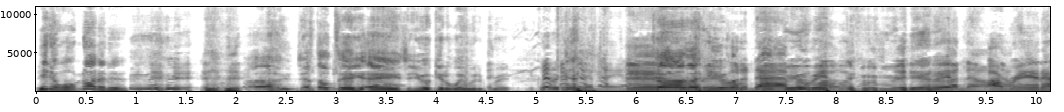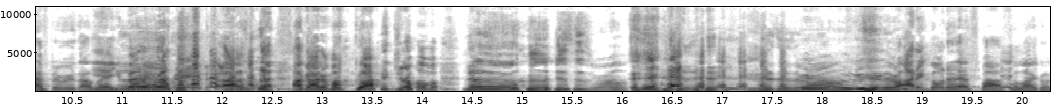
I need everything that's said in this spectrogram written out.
He didn't want none of this. Uh, just don't tell your age, and you'll get away with it, Brent. You could have killed that man. Man, for real, coulda died for real. mama, for real. For real now, I now. ran afterwards. I was Yeah, like, you "No." better run. I, was like- I got in my car and drove. No, this is wrong. this is wrong. This is wrong. I didn't go to that spot for like a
